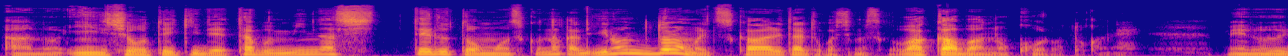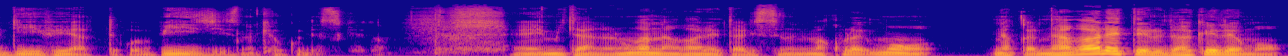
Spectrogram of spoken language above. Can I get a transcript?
あの、印象的で、多分みんな知ってると思うんですけど、なんかいろんなドラマに使われたりとかしますか若葉の頃とかね。メロディーフェアってこれビージーズの曲ですけど、えー、みたいなのが流れたりする、まあこれもうなんか流れてるだけでも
